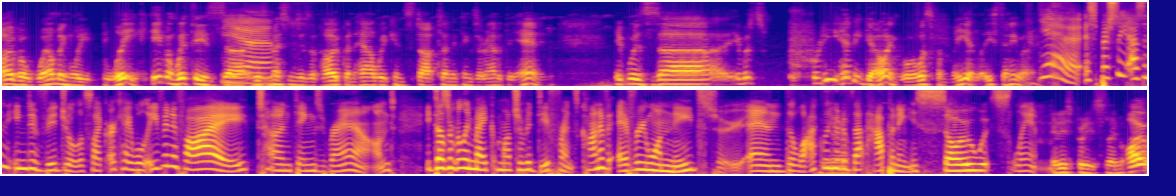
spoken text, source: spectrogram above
overwhelmingly bleak, even with his uh, his messages of hope and how we can start turning things around at the end. It was uh, it was pretty heavy going. Well, it was for me at least, anyway. Yeah, especially as an individual, it's like, okay, well, even if I turn things round, it doesn't really make much of a difference. Kind of everyone needs to, and the likelihood Yeah. of that happening is so slim. It is pretty slim. I,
